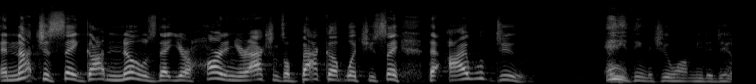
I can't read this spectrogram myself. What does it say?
and not just say, God knows that your heart and your actions will back up what you say, that I will do anything that you want me to do.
